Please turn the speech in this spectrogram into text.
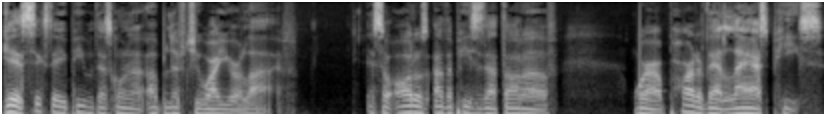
get six to eight people that's going to uplift you while you're alive. And so all those other pieces I thought of were a part of that last piece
